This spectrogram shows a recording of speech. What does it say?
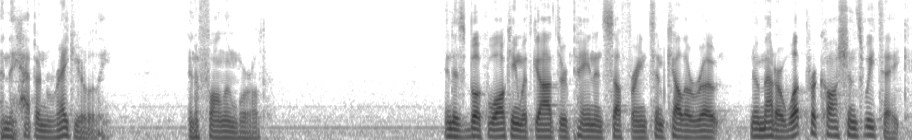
and they happen regularly in a fallen world. In his book, Walking with God Through Pain and Suffering, Tim Keller wrote No matter what precautions we take,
